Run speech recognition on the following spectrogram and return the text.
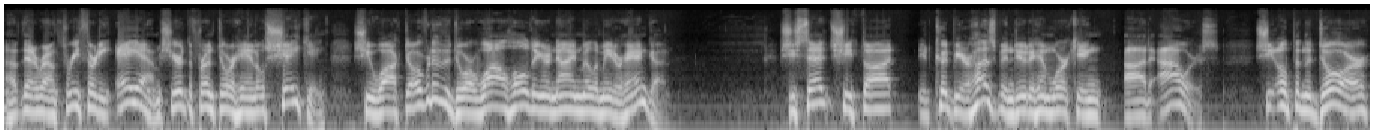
uh, that around 3:30 a.m. she heard the front door handle shaking. She walked over to the door while holding her 9 millimeter handgun. She said she thought it could be her husband due to him working odd hours. She opened the door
